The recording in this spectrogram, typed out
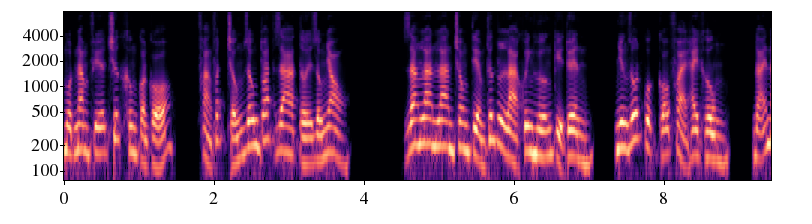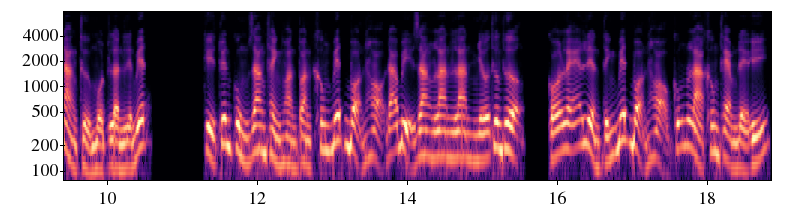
một năm phía trước không còn có, phảng phất trống rông toát ra tới giống nhau. Giang Lan Lan trong tiềm thức là khuynh hướng kỷ tuyên, nhưng rốt cuộc có phải hay không, đãi nàng thử một lần liền biết. Kỷ tuyên cùng Giang Thành hoàn toàn không biết bọn họ đã bị Giang Lan Lan nhớ thương thượng, có lẽ liền tính biết bọn họ cũng là không thèm để ý,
